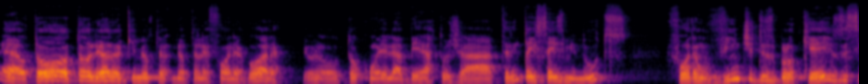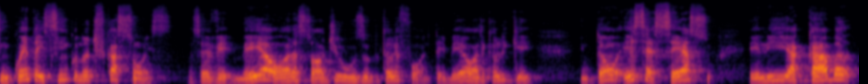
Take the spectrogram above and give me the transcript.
É, eu tô, tô olhando aqui meu, te, meu telefone agora, eu, eu tô com ele aberto já há 36 minutos, foram 20 desbloqueios e 55 notificações. Você vê, meia hora só de uso do telefone, tem meia hora que eu liguei. Então, esse excesso, ele acaba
